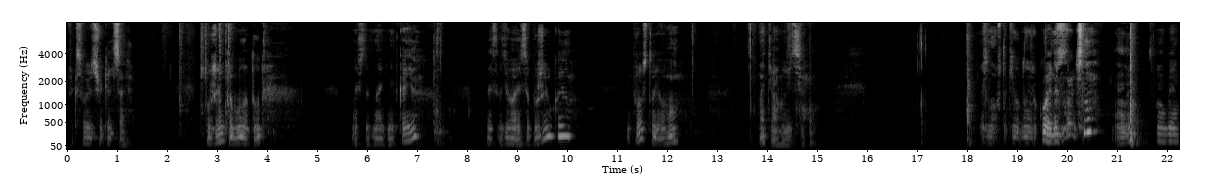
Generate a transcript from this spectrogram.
фіксуюче кільце. Пружинка була тут. Бачите, тут навіть мітка є. Десь одягається пружинкою і просто його натягується. Знову ж таки одною рукою незручно, але спробуємо.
